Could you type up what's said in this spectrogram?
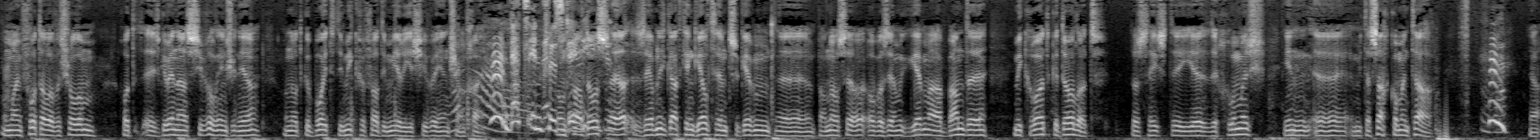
Und mein Vater, aber Shalom, hat, ist gewesen als Zivilingenieur und hat gebaut die Mikve für die Mir Yeshiva in Shanghai. Hmm, that's Und interesting. für das, äh, sie haben nicht gerade kein Geld ihm zu geben, äh, Parnasse, aber sie haben gegeben eine Bande Mikrot Gedolot. Das heißt, die, äh, die Chumash in, äh, mit der Sachkommentar. Ja,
